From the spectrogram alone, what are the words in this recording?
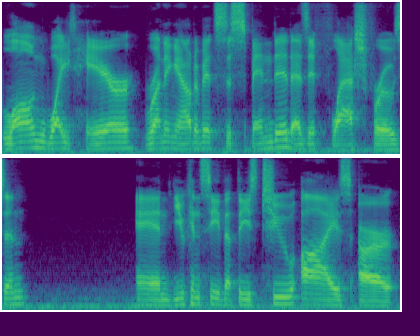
long white hair running out of it, suspended as if flash frozen. And you can see that these two eyes are,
